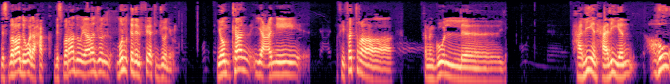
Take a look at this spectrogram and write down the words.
ديسبرادو ولا حق. ديسبرادو يا رجل منقذ الفئة ال junior. يوم كان يعني في فترة خلينا نقول آه، حاليا حاليا هو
